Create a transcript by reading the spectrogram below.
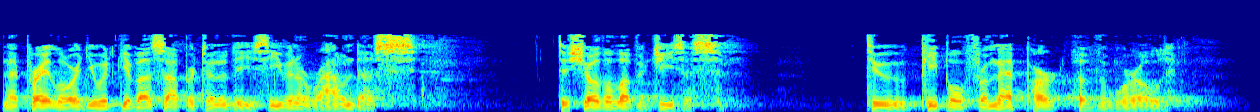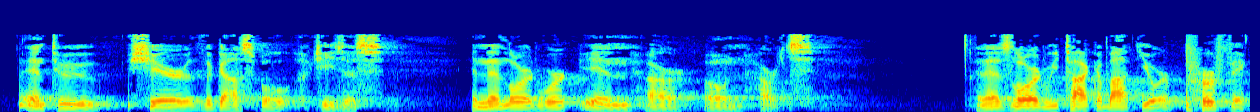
And I pray, Lord, you would give us opportunities even around us to show the love of Jesus to people from that part of the world and to share the gospel of Jesus. And then Lord, work in our own hearts. And as Lord, we talk about your perfect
